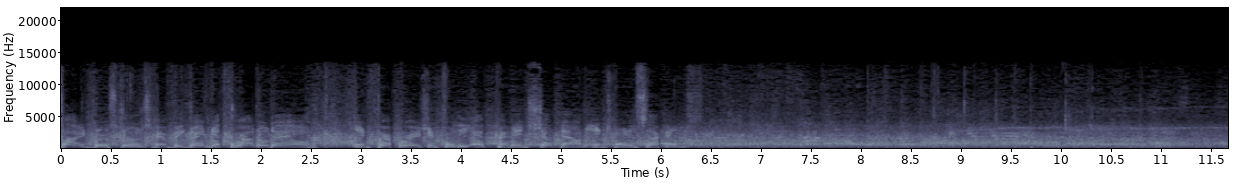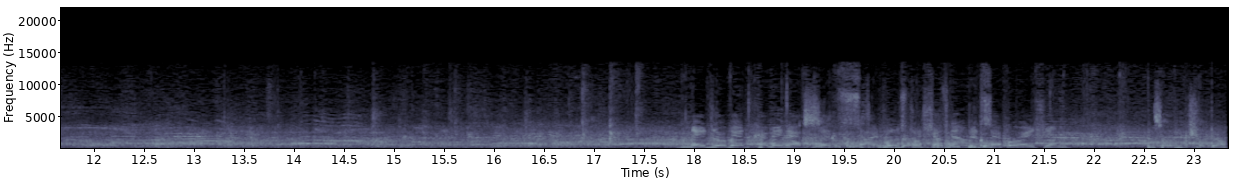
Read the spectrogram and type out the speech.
Side boosters have begun to throttle down in preparation for the upcoming shutdown in 20 seconds. Major event coming up with side booster shutdown and separation. Inside shutdown.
